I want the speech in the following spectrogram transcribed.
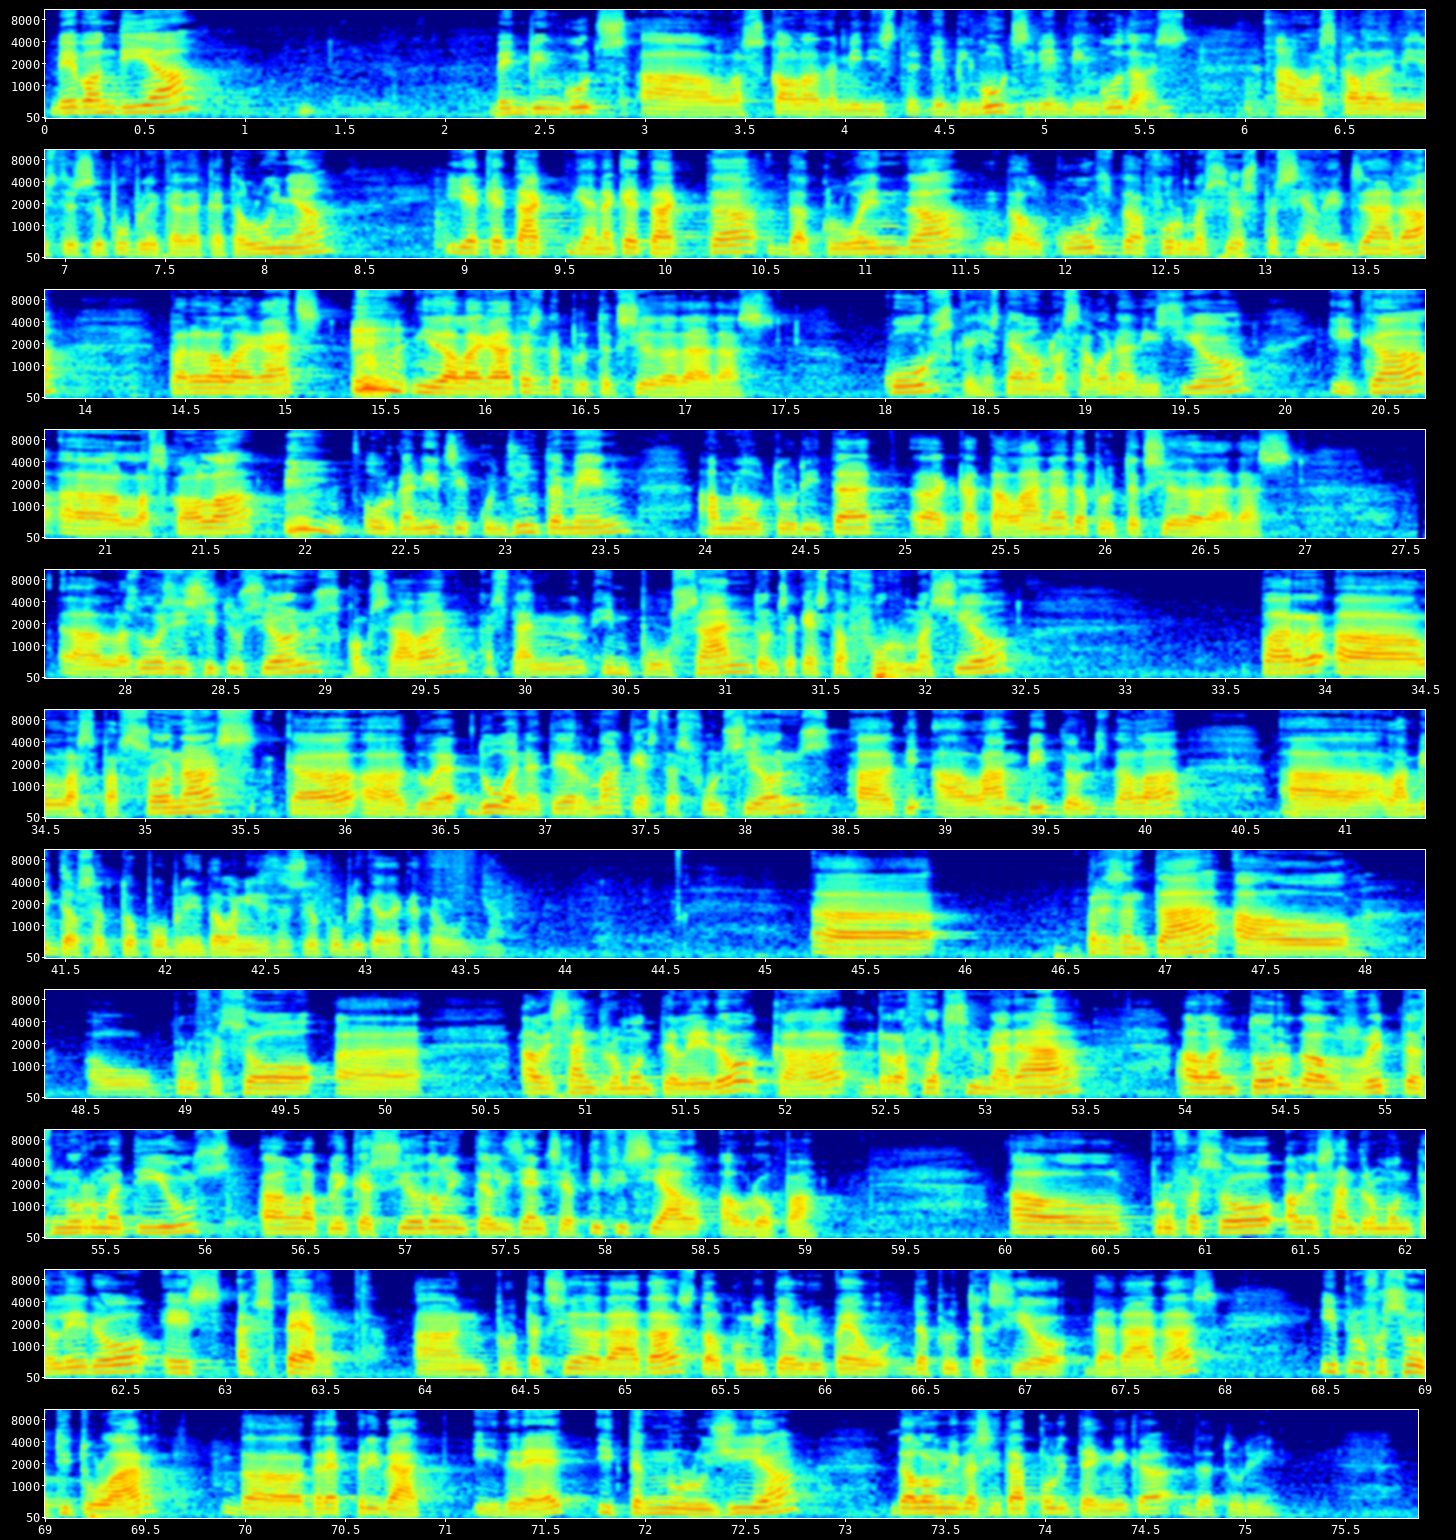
Bé, bon dia. Benvinguts a l'Escola d'Administració... Benvinguts i benvingudes a l'Escola d'Administració Pública de Catalunya i, aquest i en aquest acte de cluenda del curs de formació especialitzada per a delegats i delegades de protecció de dades. Curs que ja estem en la segona edició i que eh, l'escola organitza conjuntament amb l'Autoritat eh, Catalana de Protecció de Dades. Eh, les dues institucions, com saben, estan impulsant doncs, aquesta formació per a eh, les persones que eh, duen a terme aquestes funcions a, a l'àmbit doncs, de la, a l'àmbit del sector públic, de l'administració pública de Catalunya. Eh, presentar el, el professor eh, Alessandro Montelero, que reflexionarà a l'entorn dels reptes normatius en l'aplicació de la intel·ligència artificial a Europa. El professor Alessandro Montelero és expert en protecció de dades del Comitè Europeu de Protecció de Dades i professor titular de Dret Privat i Dret i Tecnologia de la Universitat Politécnica de Turí.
